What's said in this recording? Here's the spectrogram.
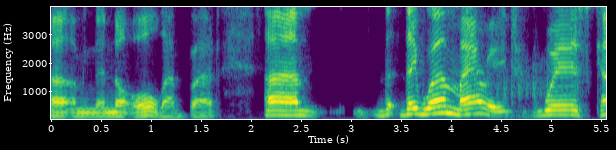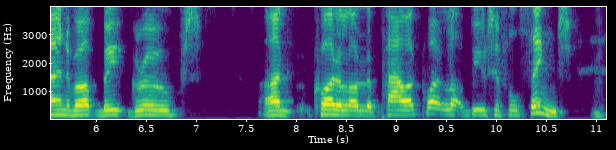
Uh, I mean, they're not all that bad. Um, th- they were married with kind of upbeat grooves and quite a lot of power, quite a lot of beautiful things. Mm.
